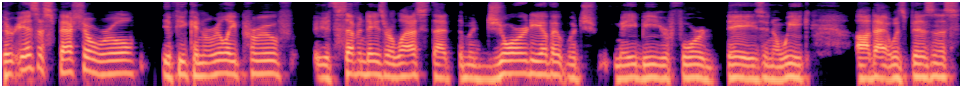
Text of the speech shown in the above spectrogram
There is a special rule if you can really prove it's seven days or less that the majority of it, which may be your four days in a week, uh, that was business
